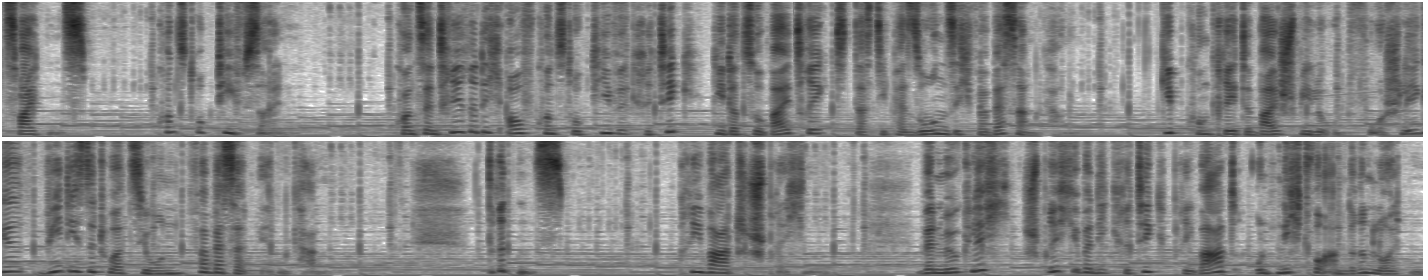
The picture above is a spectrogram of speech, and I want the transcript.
Zweitens. Konstruktiv sein. Konzentriere dich auf konstruktive Kritik, die dazu beiträgt, dass die Person sich verbessern kann. Gib konkrete Beispiele und Vorschläge, wie die Situation verbessert werden kann. Drittens. Privat sprechen. Wenn möglich, sprich über die Kritik privat und nicht vor anderen Leuten.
